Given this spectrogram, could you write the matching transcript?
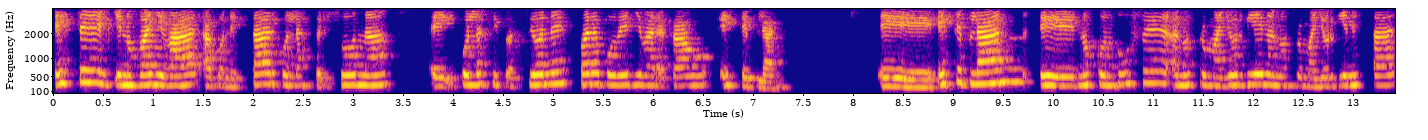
Este es el que nos va a llevar a conectar con las personas, eh, con las situaciones para poder llevar a cabo este plan. Eh, este plan eh, nos conduce a nuestro mayor bien, a nuestro mayor bienestar.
